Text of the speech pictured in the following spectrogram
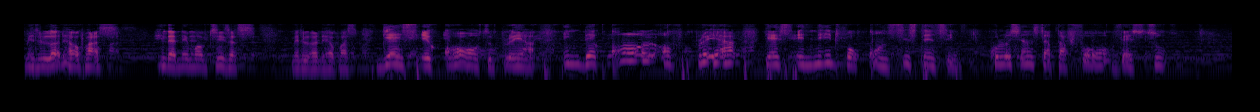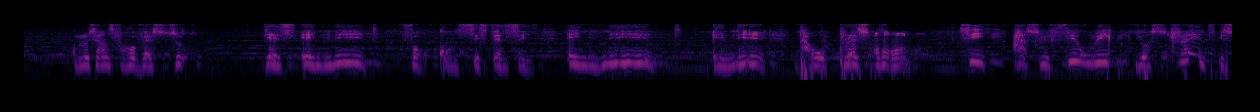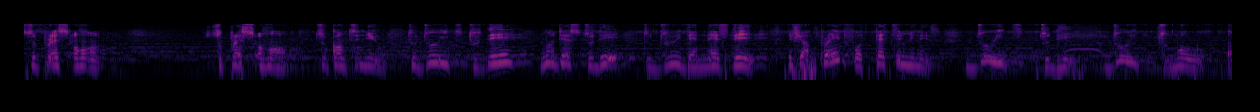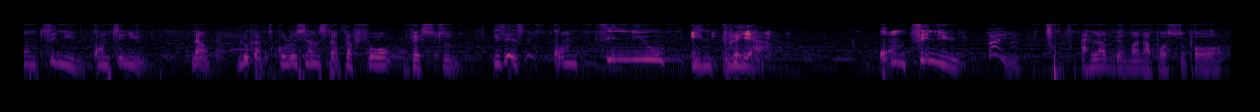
May the Lord help us in the name of Jesus. May the Lord help us. There's a call to prayer. In the call of prayer, there's a need for consistency. Colossians chapter 4, verse 2. Colossians 4, verse 2. There's a need for consistency. A need, a need that will press on. See, as we feel weak, your strength is to press on. To press on, to continue, to do it today, not just today, to do it the next day. If you are praying for 30 minutes, do it today, do it tomorrow. Continue, continue. Now, look at Colossians chapter 4, verse 2. It says, Continue in prayer. Continue. Hi. I love the man, Apostle Paul.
